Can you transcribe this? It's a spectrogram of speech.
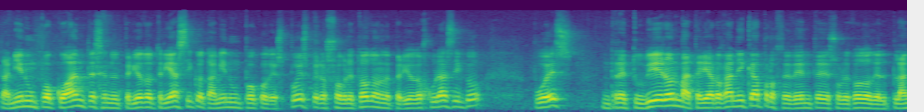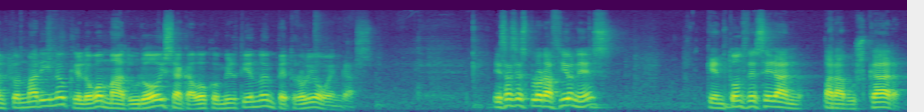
también un poco antes en el periodo Triásico, también un poco después, pero sobre todo en el periodo Jurásico, pues retuvieron materia orgánica procedente sobre todo del plancton marino que luego maduró y se acabó convirtiendo en petróleo o en gas. Esas exploraciones, que entonces eran para buscar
